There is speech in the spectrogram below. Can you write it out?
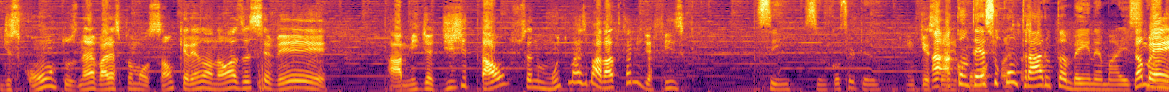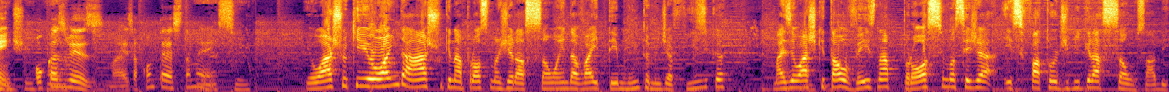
descontos, né? Várias promoções. Querendo ou não, às vezes você vê a mídia digital sendo muito mais barata que a mídia física. Sim, sim, com certeza. Questão Ah, acontece o promoções, contrário também, né? Mas. Também, poucas é, vezes, mas acontece também. É, sim. Eu acho que. Eu ainda acho que na próxima geração ainda vai ter muita mídia física. Mas eu acho que talvez na próxima seja esse fator de migração, sabe?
